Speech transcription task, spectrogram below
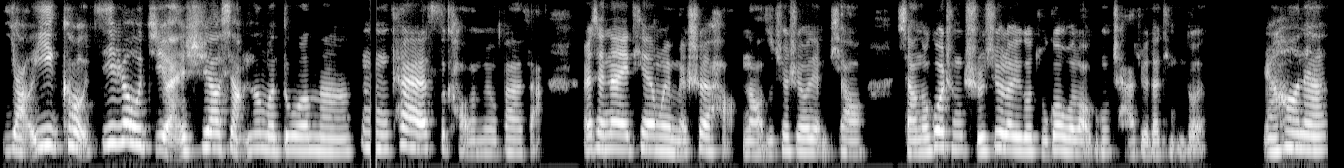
咬一口鸡肉卷需要想那么多吗？嗯，太爱思考了，没有办法。而且那一天我也没睡好，脑子确实有点飘。想的过程持续了一个足够我老公察觉的停顿。然后呢？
